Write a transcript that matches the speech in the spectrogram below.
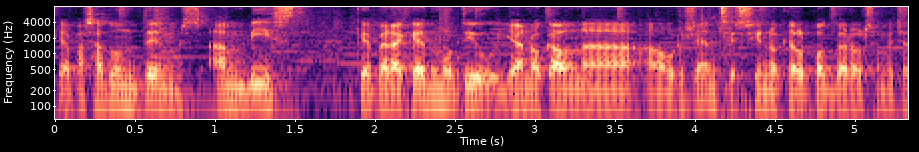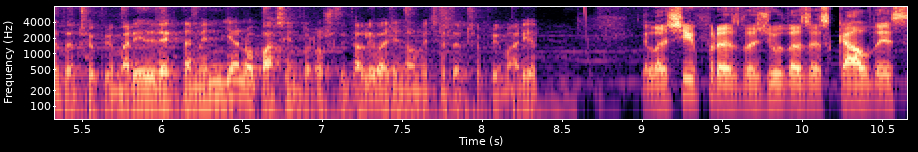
que ha passat un temps han vist que per aquest motiu ja no cal anar a urgències, sinó que el pot veure el seu metge d'atenció primària directament, ja no passin per l'hospital i vagin al metge d'atenció primària. I les xifres d'ajudes Escaldes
